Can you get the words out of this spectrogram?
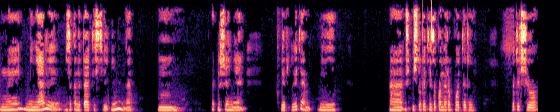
мы меняли в законодательстве именно отношение к людям и, а, и чтобы эти законы работали. Вот и все.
